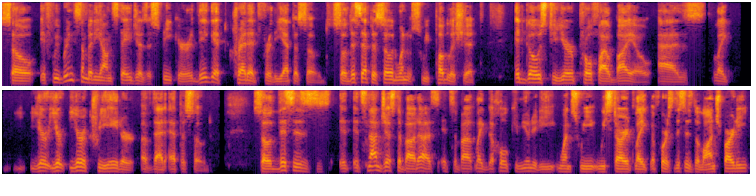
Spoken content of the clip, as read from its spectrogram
So if we bring somebody on stage as a speaker, they get credit for the episode. So this episode, once we publish it, it goes to your profile bio as like you're you're you're a creator of that episode. So this is it, it's not just about us; it's about like the whole community. Once we we start, like of course this is the launch party,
